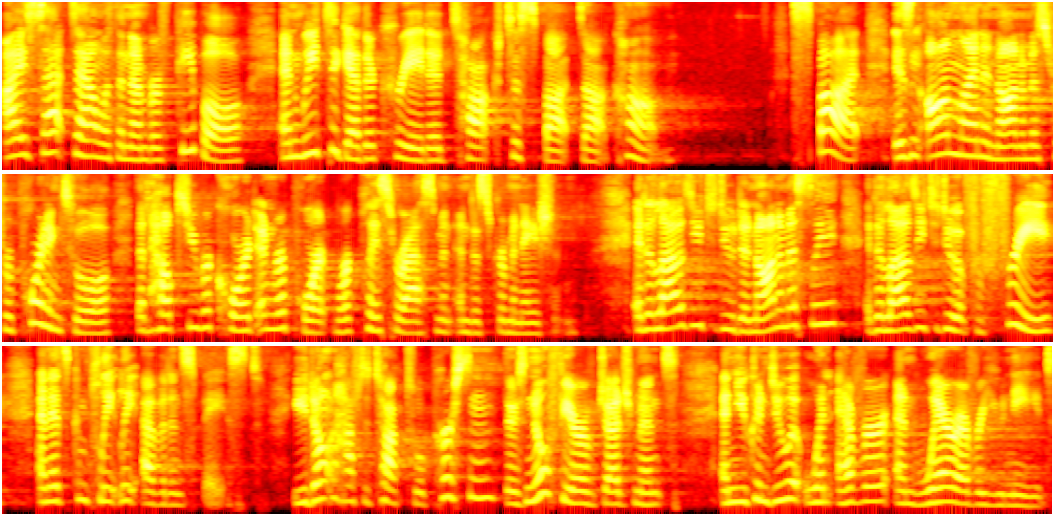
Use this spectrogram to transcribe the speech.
I sat down with a number of people, and we together created TalkToSpot.com. Spot is an online anonymous reporting tool that helps you record and report workplace harassment and discrimination. It allows you to do it anonymously, it allows you to do it for free, and it's completely evidence based. You don't have to talk to a person, there's no fear of judgment, and you can do it whenever and wherever you need.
